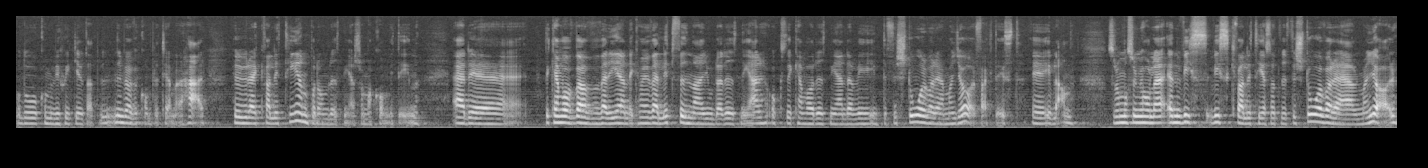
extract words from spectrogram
och då kommer vi skicka ut att ni behöver komplettera med det här. Hur är kvaliteten på de ritningar som har kommit in? Är det, det kan vara varierande, det kan vara väldigt fina gjorda ritningar och det kan vara ritningar där vi inte förstår vad det är man gör faktiskt, eh, ibland. Så då måste de hålla en viss, viss kvalitet så att vi förstår vad det är man gör.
